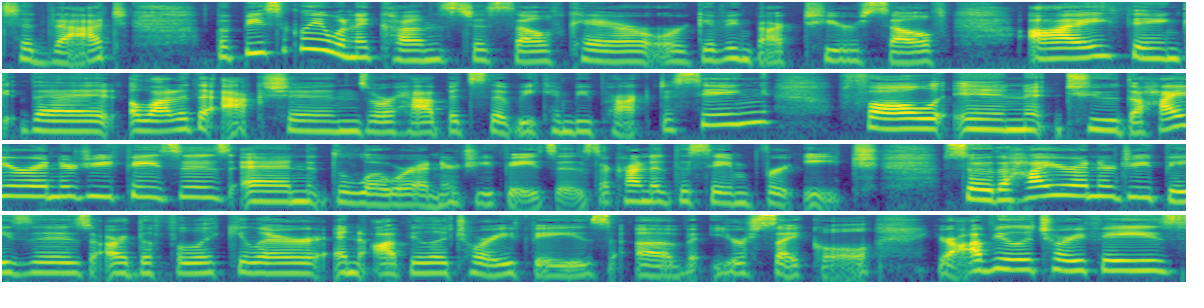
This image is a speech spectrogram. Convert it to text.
to that. But basically, when it comes to self care or giving back to yourself, I think that a lot of the actions or habits that we can be practicing fall into the higher energy phases and the lower energy phases. They're kind of the same for each. So, the higher energy phases are the follicular and ovulatory phase of your cycle. Your ovulatory ovulatory phase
